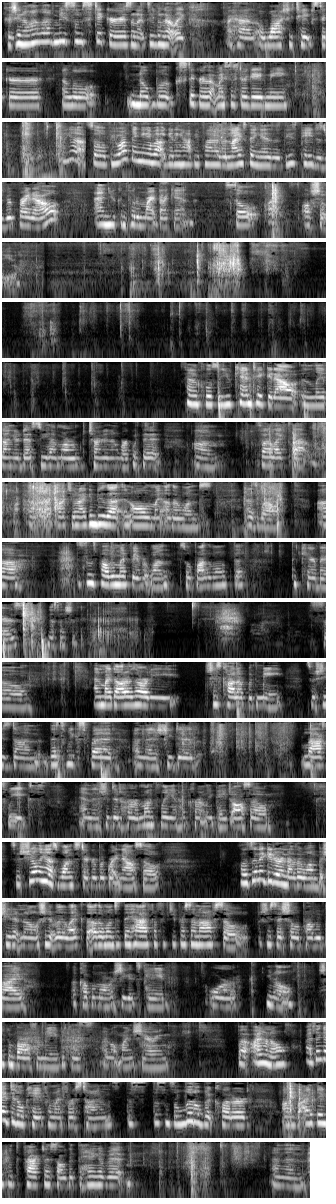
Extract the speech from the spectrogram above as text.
Because, you know, I love me some stickers. And it's even got like I had a washi tape sticker and a little notebook sticker that my sister gave me. So yeah, so if you are thinking about getting Happy Planner, the nice thing is, is these pages rip right out and you can put them right back in. So I'll show you. Kind of cool. So you can take it out and lay it on your desk so you have more room to turn it and work with it. Um, so I like that, like that part too. And I can do that in all of my other ones as well. Uh, this one's probably my favorite one so far, the one with the, the Care Bears. I guess I should. So, and my daughter's already, she's caught up with me. So she's done this week's spread and then she did last week's and then she did her monthly and her currently page also. So she only has one sticker book right now, so I was gonna get her another one, but she didn't know, she didn't really like the other ones that they had for 50% off, so she says she'll probably buy a couple more when she gets paid, or, you know, she can borrow from me because I don't mind sharing. But I don't know, I think I did okay for my first time. This, this one's a little bit cluttered. Um, but I think with the practice, I'll get the hang of it. And then,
